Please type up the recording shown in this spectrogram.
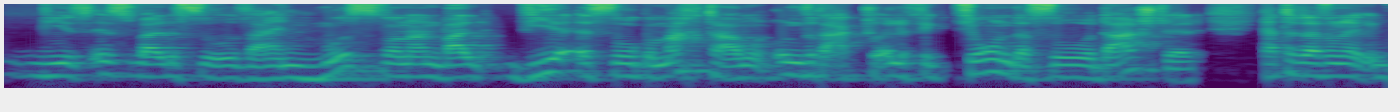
wie es ist, weil es so sein muss, sondern weil wir es so gemacht haben und unsere aktuelle Fiktion das so darstellt. Ich hatte da so eine,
